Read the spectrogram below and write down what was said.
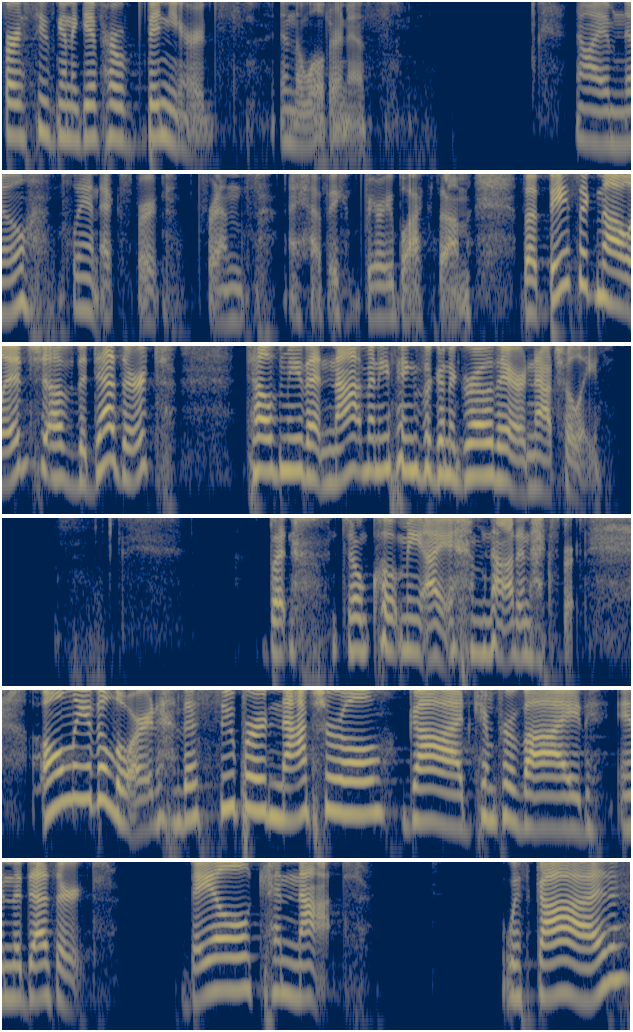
First, he's going to give her vineyards in the wilderness. Now, I am no plant expert, friends. I have a very black thumb. But basic knowledge of the desert tells me that not many things are going to grow there naturally. But don't quote me, I am not an expert. Only the Lord, the supernatural God, can provide in the desert. Baal cannot. With God,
